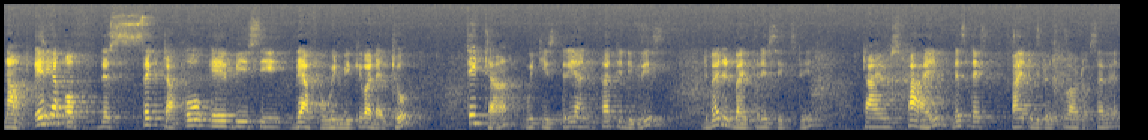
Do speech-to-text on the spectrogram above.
Now, area of the sector OABC therefore will be equivalent to theta, which is 330 degrees, divided by 360 times pi, let's take pi to be 22 out of 7,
